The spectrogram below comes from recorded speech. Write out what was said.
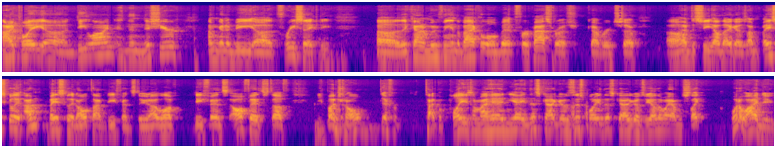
I play uh, D line, and then this year I'm going to be uh, free safety. Uh, they kind of moved me in the back a little bit for pass rush coverage, so uh, I'll have to see how that goes. I'm basically I'm basically an all time defense dude. I love defense, offense stuff. You bunch of all different type of plays in my head, and yay, this guy goes this way, this guy goes the other way. I'm just like, what do I do?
